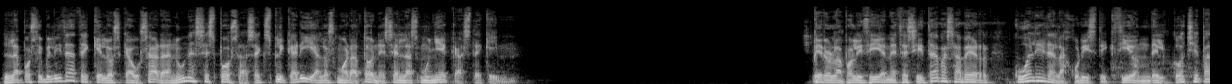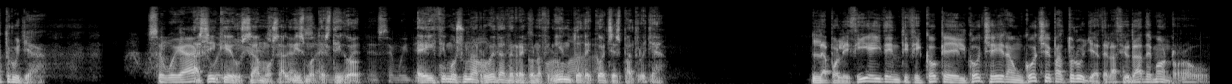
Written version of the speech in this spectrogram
La posibilidad de que los causaran unas esposas explicaría los moratones en las muñecas de Kim. Pero la policía necesitaba saber cuál era la jurisdicción del coche patrulla. Así que usamos al mismo testigo e hicimos una rueda de reconocimiento de coches patrulla. La policía identificó que el coche era un coche patrulla de la ciudad de Monroe.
